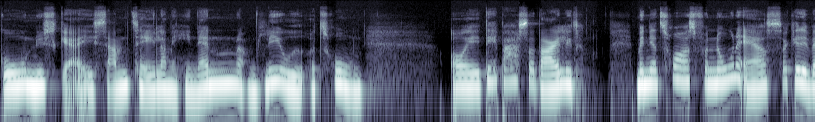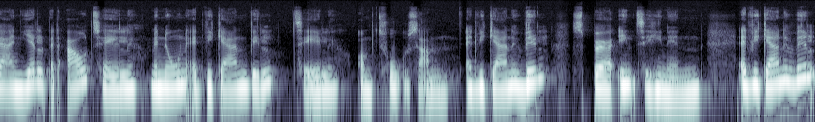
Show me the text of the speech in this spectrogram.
gode, nysgerrige samtaler med hinanden om livet og troen. Og øh, det er bare så dejligt. Men jeg tror også for nogle af os, så kan det være en hjælp at aftale med nogen, at vi gerne vil tale om tro sammen. At vi gerne vil spørge ind til hinanden. At vi gerne vil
